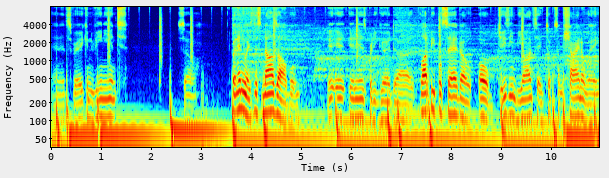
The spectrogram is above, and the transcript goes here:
and it's very convenient. So, but anyways, this Nas album, it, it, it is pretty good. Uh, a lot of people said, oh, oh Jay Z and Beyonce took some shine away,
